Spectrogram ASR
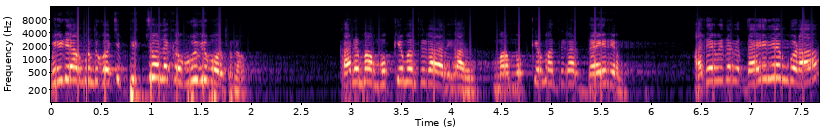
మీడియా ముందుకు వచ్చి పిచ్చో లెక్క ఊగిపోతున్నాం. కానీ మా ముఖ్యమంత్రి గారు అది కాదు. మా ముఖ్యమంత్రి గారు ధైర్యం. అదేవిధంగా ధైర్యం కూడా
